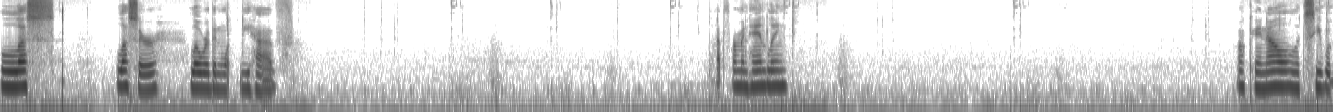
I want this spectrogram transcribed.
less, lesser, lower than what we have. Platform and handling. Okay, now let's see what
